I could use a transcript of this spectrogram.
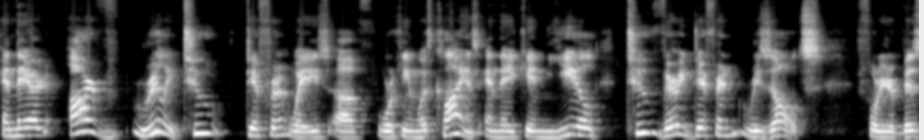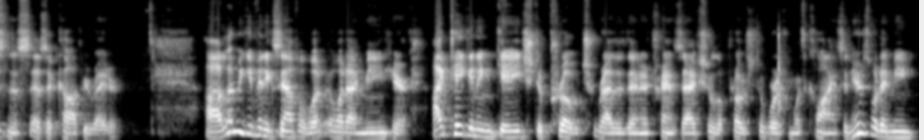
And there are really two different ways of working with clients, and they can yield two very different results for your business as a copywriter. Uh, let me give an example of what, what I mean here. I take an engaged approach rather than a transactional approach to working with clients. And here's what I mean.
